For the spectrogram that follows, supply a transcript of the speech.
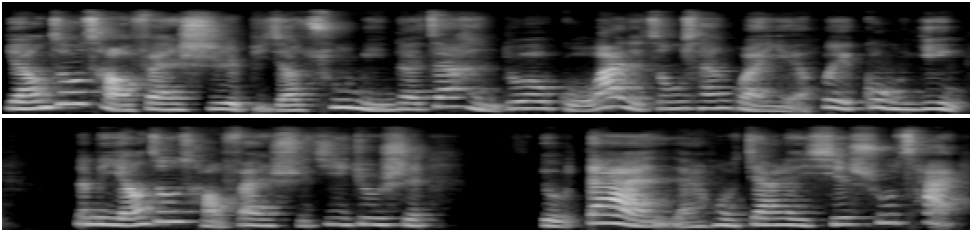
扬州炒饭是比较出名的，在很多国外的中餐馆也会供应。那么扬州炒饭实际就是有蛋，然后加了一些蔬菜，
